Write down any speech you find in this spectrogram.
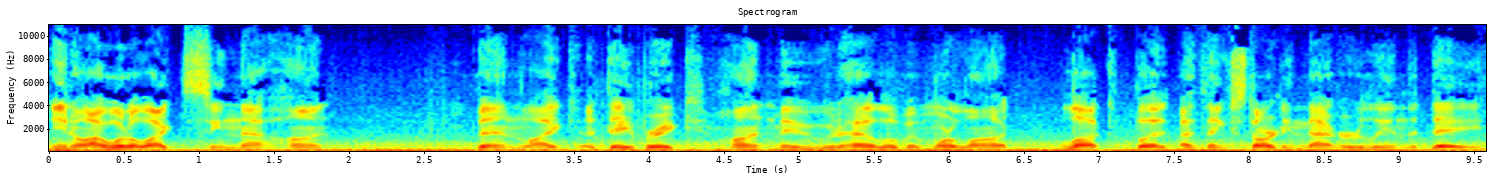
you know, I would have liked to seen that hunt been like a daybreak hunt. Maybe we would have had a little bit more luck, but I think starting that early in the day,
